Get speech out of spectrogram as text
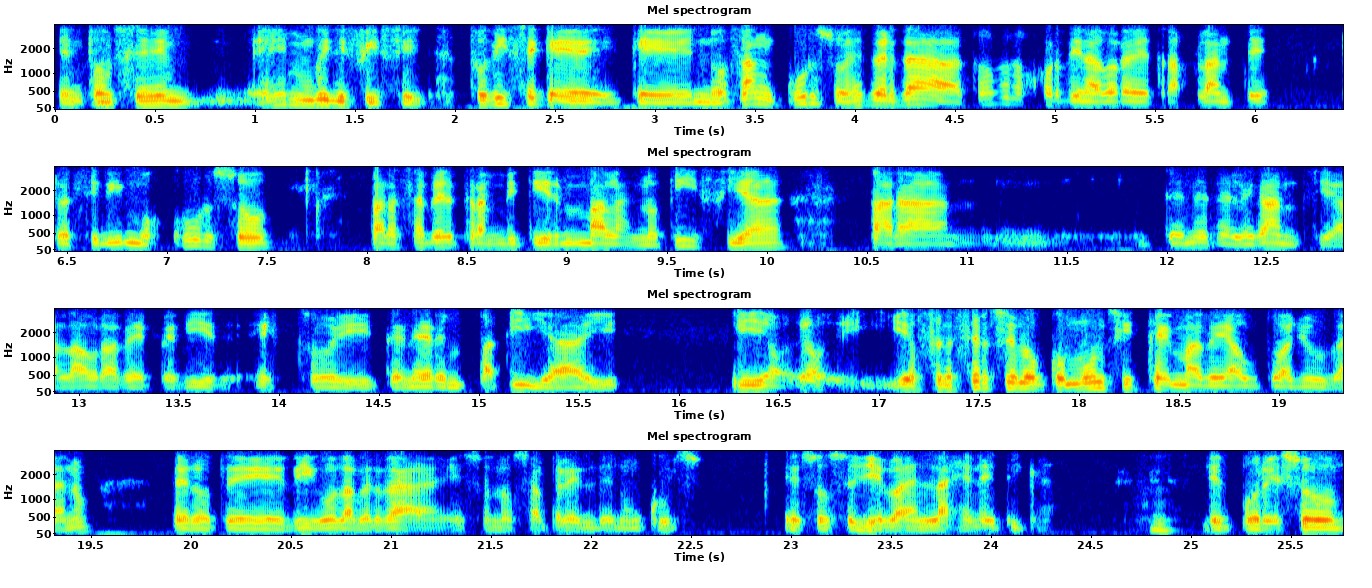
Entonces es muy difícil. Tú dices que, que nos dan cursos, es verdad, todos los coordinadores de trasplante recibimos cursos para saber transmitir malas noticias, para tener elegancia a la hora de pedir esto y tener empatía y, y, y ofrecérselo como un sistema de autoayuda, ¿no? Pero te digo la verdad, eso no se aprende en un curso, eso se lleva en la genética. Mm. Eh, por eso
